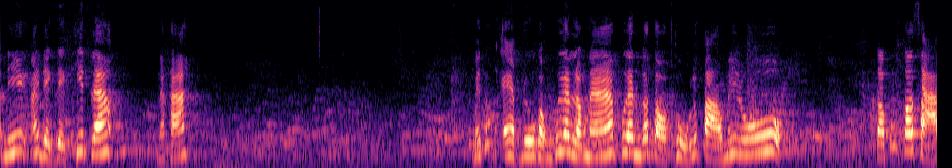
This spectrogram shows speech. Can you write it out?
อันนี้ให้เด็กๆคิดแล้วนะคะ ไม่ต้องแอบดูของเพื่อนหรอกนะ เพื่อนก็ตอบถูกหรือเปล่าไม่รู้ ต่อไปข้อสาม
